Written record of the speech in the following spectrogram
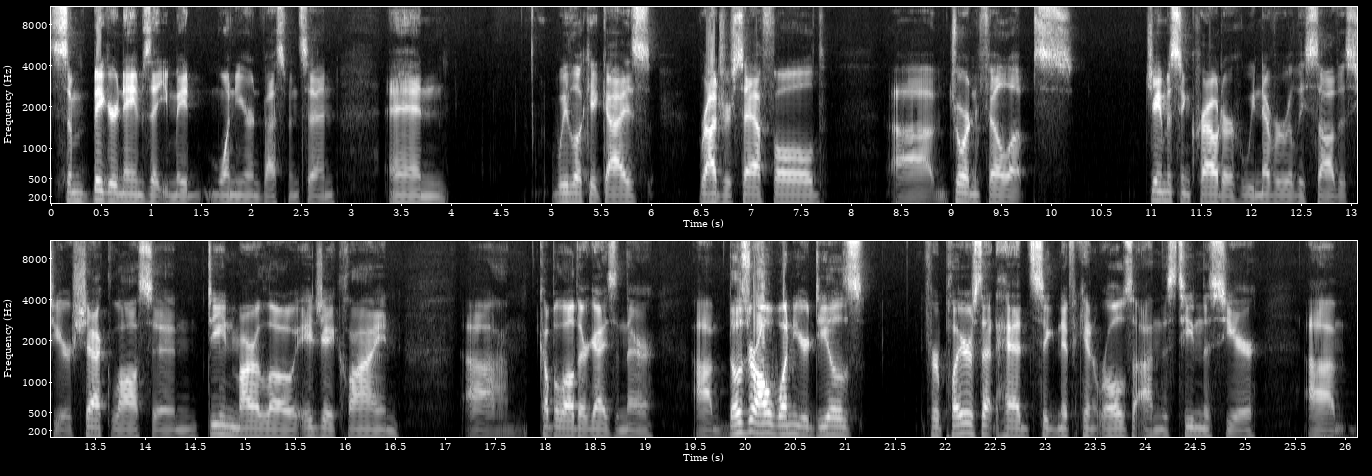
some bigger names that you made one year investments in. And we look at guys Rodger Saffold, uh, Jordan Phillips, Jamison Crowder, who we never really saw this year, Shaq Lawson, Dean Marlowe, AJ Klein, a um, couple other guys in there. Um, those are all one year deals for players that had significant roles on this team this year. Um,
